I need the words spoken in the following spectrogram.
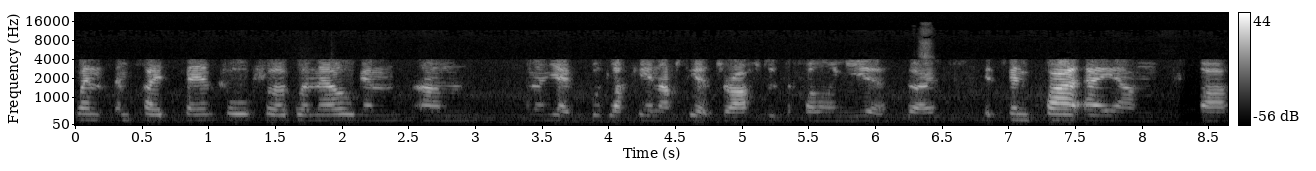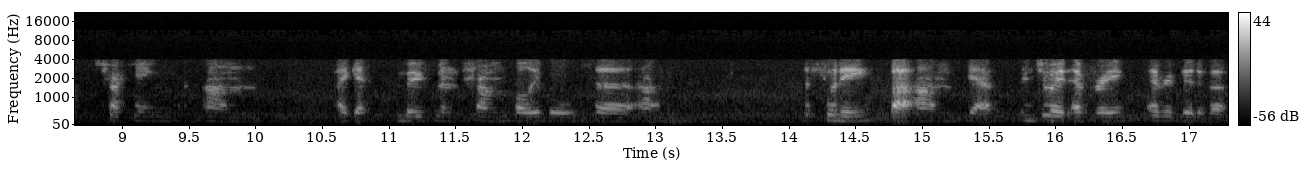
went and played SANFL for Glenelg, and um, and then yeah, was lucky enough to get drafted the following year. So it's been quite a um, fast tracking um, I guess, movement from volleyball to um, the footy. But um, yeah, enjoyed every every bit of it.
